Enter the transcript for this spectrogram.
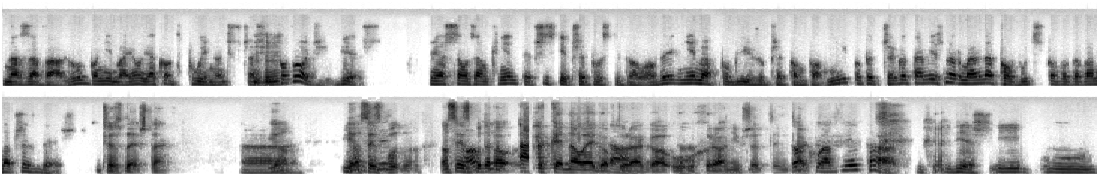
na zawalu, bo nie mają jak odpłynąć w czasie mm -hmm. powodzi, wiesz ponieważ są zamknięte wszystkie przepusty wałowe, nie ma w pobliżu przepompowni, wobec czego tam jest normalna powódź spowodowana przez deszcz. Przez deszcz, tak. I on, i on, sobie, zbu- on sobie zbudował arkę Noego, tak, która go tak, uchroni przed tym. Tak? Dokładnie tak. tak. Wiesz, i mm,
